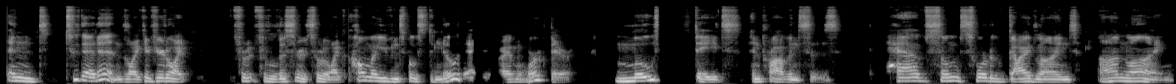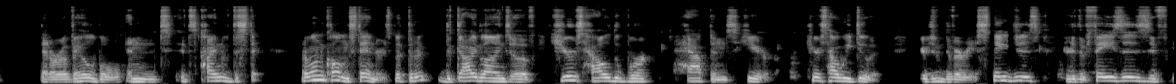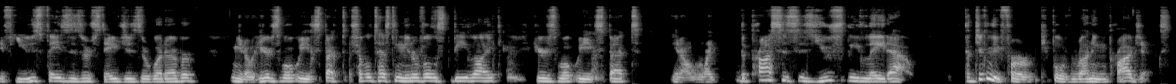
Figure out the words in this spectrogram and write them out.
And to that end, like if you're like, for, for the listeners, sort of like, how am I even supposed to know that if I haven't worked there? Most states and provinces have some sort of guidelines online that are available. And it's kind of the, state. I don't want to call them standards, but the, the guidelines of here's how the work happens here. Here's how we do it. Here's the various stages. Here are the phases, if, if you use phases or stages or whatever. You know, here's what we expect shovel testing intervals to be like. Here's what we expect, you know, like the process is usually laid out, particularly for people running projects.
